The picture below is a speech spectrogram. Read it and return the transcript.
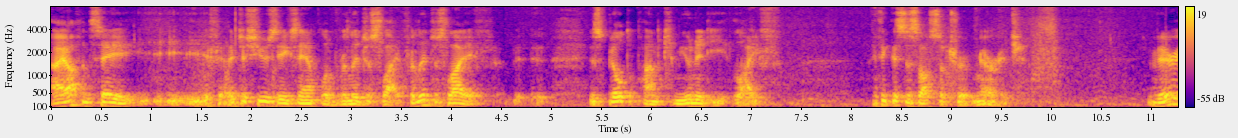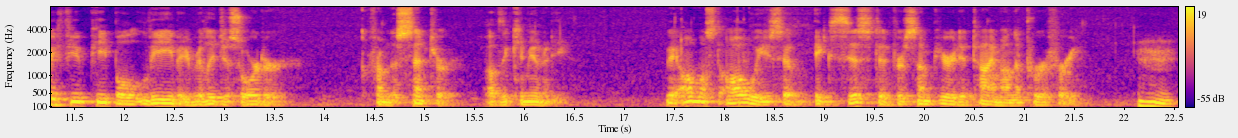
I often say, if I just use the example of religious life, religious life is built upon community life. I think this is also true of marriage. Very few people leave a religious order from the center of the community they almost always have existed for some period of time on the periphery. Mm.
